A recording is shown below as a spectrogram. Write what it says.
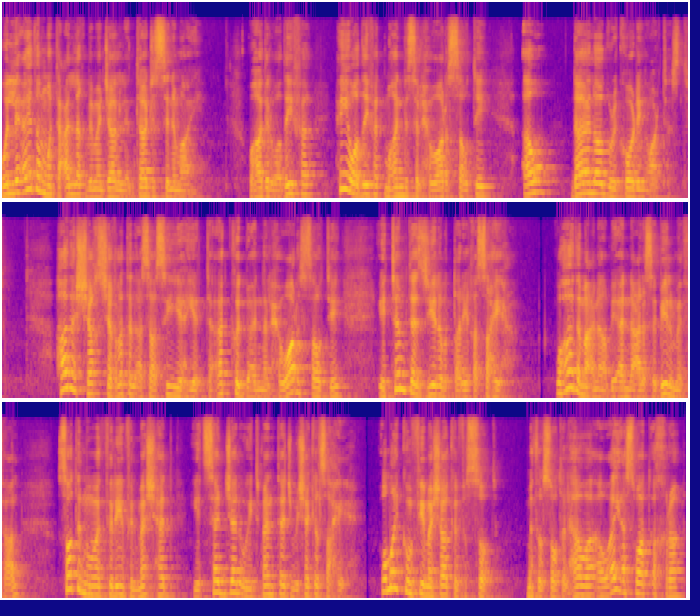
واللي أيضا متعلق بمجال الإنتاج السينمائي. وهذه الوظيفة هي وظيفة مهندس الحوار الصوتي أو Dialogue Recording Artist. هذا الشخص شغلته الأساسية هي التأكد بأن الحوار الصوتي يتم تسجيله بالطريقة الصحيحة. وهذا معناه بأن على سبيل المثال صوت الممثلين في المشهد يتسجل ويتمنتج بشكل صحيح وما يكون في مشاكل في الصوت. مثل صوت الهواء أو أي أصوات أخرى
